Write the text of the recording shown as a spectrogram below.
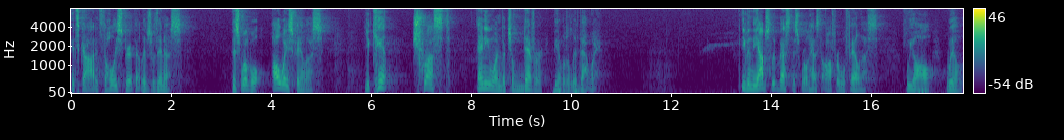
It's God, it's the Holy Spirit that lives within us. This world will always fail us. You can't trust anyone, but you'll never be able to live that way. Even the absolute best this world has to offer will fail us. We all will.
